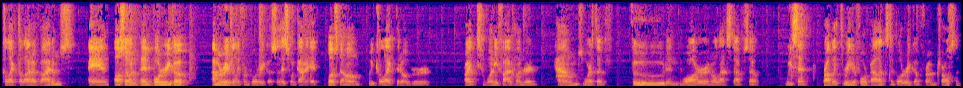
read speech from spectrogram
collect a lot of items. And also in, in Puerto Rico, I'm originally from Puerto Rico, so this one kind of hit close to home. We collected over probably 2,500 pounds worth of food and water and all that stuff. So we sent probably three or four pallets to Puerto Rico from Charleston.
